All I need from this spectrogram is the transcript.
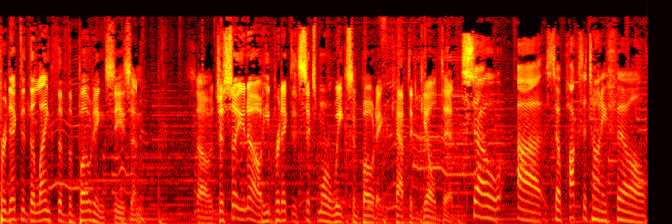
predicted the length of the boating season. So, just so you know, he predicted six more weeks of boating. Captain Gill did. So, uh, so Punxsutawney Phil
